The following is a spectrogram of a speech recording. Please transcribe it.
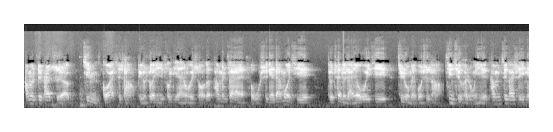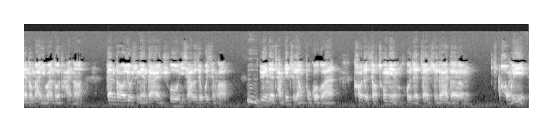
他们最开始进国外市场，比如说以丰田为首的，他们在五十年代末期就趁着燃油危机进入美国市场，进去很容易，他们最开始一年能卖一万多台呢。但到六十年代初，一下子就不行了。嗯，因为你的产品质量不过关，靠着小聪明或者占时代的红利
